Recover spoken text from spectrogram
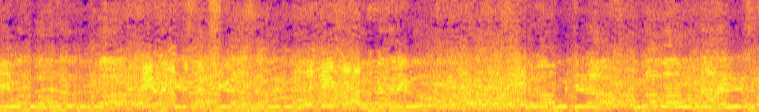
ಈ ಒಂದು ಅಭೂತಪೂರ್ವ ಕ್ಷಣಕ್ಕೆ ಸಾಕ್ಷಿಯಾದ ಸರ್ವರಿಗೂ ಅಭಿನಂದನೆಗಳು. ಪರಮ ಪೂಜ್ಯರ ತುಲಾಭಾರವನ್ನ ನೆರವೇರಿಸಿಕೊಟ್ಟಂತ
